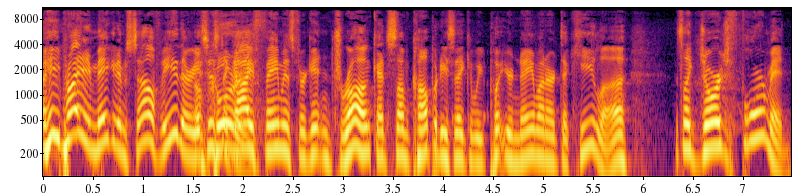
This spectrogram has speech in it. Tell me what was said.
He probably didn't make it himself either. He's Of just a guy famous for getting drunk at some company. saying, "Can we put your name on our tequila?" It's like George Foreman.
